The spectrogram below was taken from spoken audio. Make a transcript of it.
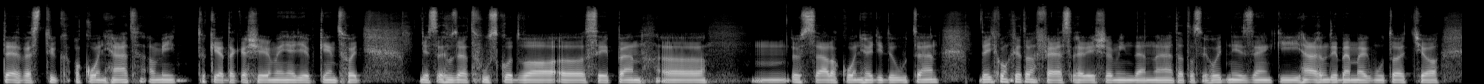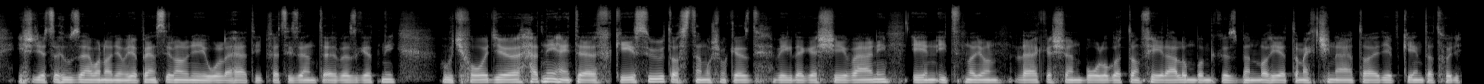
terveztük a konyhát, ami tök érdekes élmény egyébként, hogy összehúzát húzkodva szépen Mm, összeáll a konyha egy idő után, de egy konkrétan felszerelése mindennel, tehát az, hogy hogy nézzen ki, 3D-ben megmutatja, és ugye összehúzával nagyon, vagy a pencil nagyon jól lehet így precizen tervezgetni, úgyhogy hát néhány terv készült, aztán most már kezd véglegessé válni. Én itt nagyon lelkesen bólogattam félálomban, miközben Marietta megcsinálta egyébként, tehát hogy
